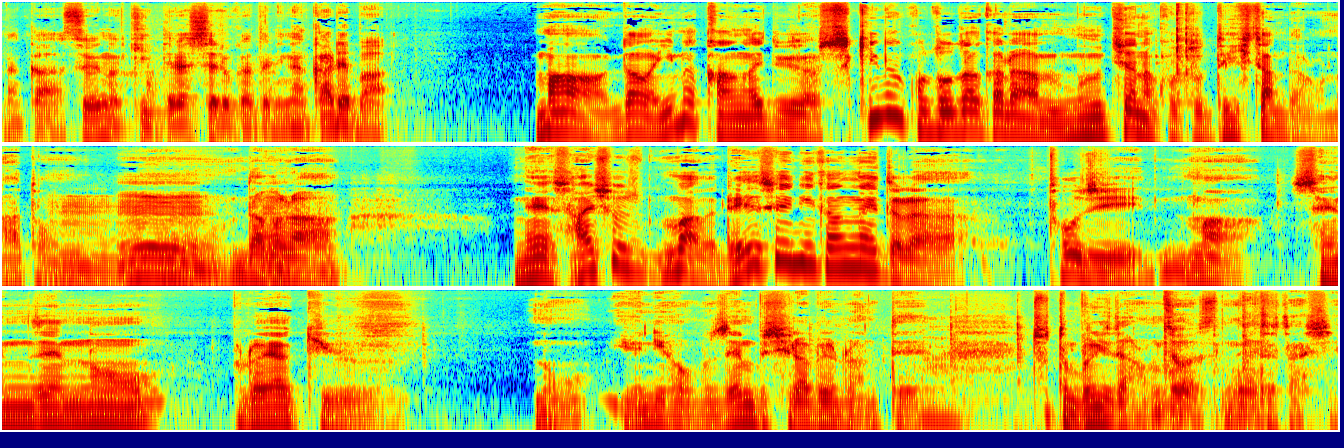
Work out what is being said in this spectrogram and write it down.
なんかそういうのを聞いてらっしゃる方に何かあれば。まあだから今考えてみたら好きなことだから無茶なことできたんだろうなと思う、だからね最初まあ冷静に考えたら当時まあ戦前のプロ野球のユニフォーム全部調べるなんてちょっと無理だろうなと思ってたし、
